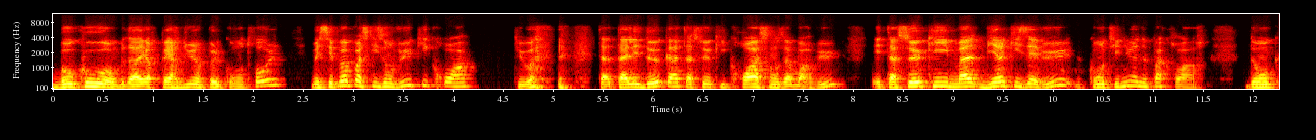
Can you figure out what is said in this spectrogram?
Beaucoup ont d'ailleurs perdu un peu le contrôle, mais c'est pas parce qu'ils ont vu qu'ils croient. Tu vois, tu as, les deux cas, tu as ceux qui croient sans avoir vu, et tu as ceux qui, bien qu'ils aient vu, continuent à ne pas croire. Donc,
